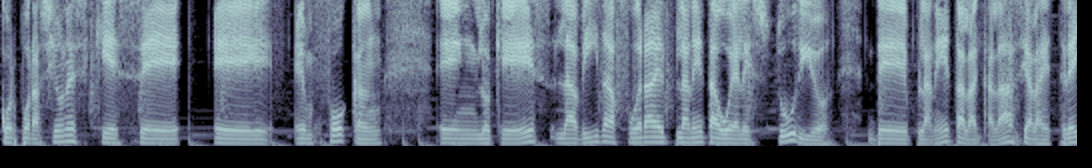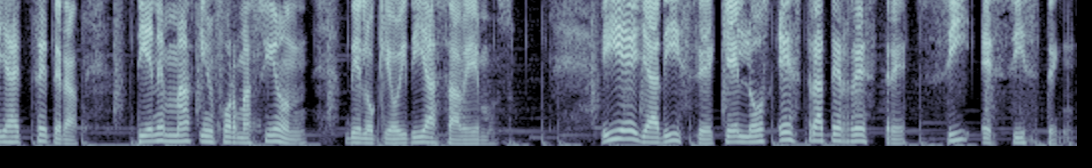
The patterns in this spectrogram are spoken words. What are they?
corporaciones que se eh, enfocan en lo que es la vida fuera del planeta o el estudio del planeta, la galaxia, las estrellas, etcétera, tienen más información de lo que hoy día sabemos. Y ella dice que los extraterrestres sí existen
